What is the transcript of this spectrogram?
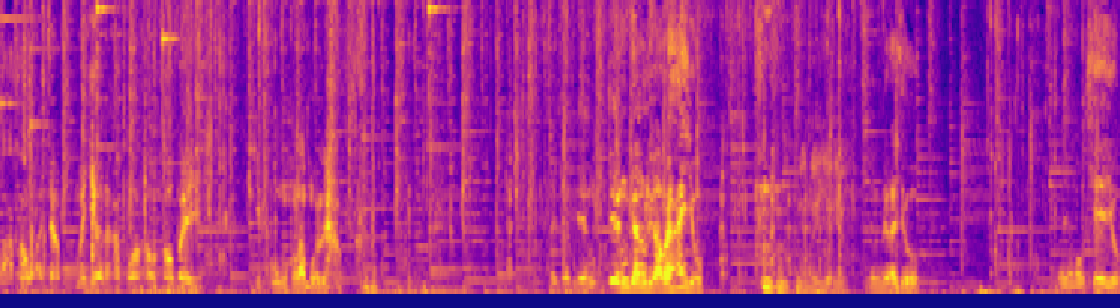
ปลาเข้าอาจจะไม่เยอะนะครับ เพราะว่าเขาเข้าไปกินกินกุ้งของเราหมดแล้ว แต่ก็ยังยังยังเหลือไว้ให้อยู่ ยังเหลือเยอะอยู่ยังเหลืออยู่ก็ยังโอเคอยู่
